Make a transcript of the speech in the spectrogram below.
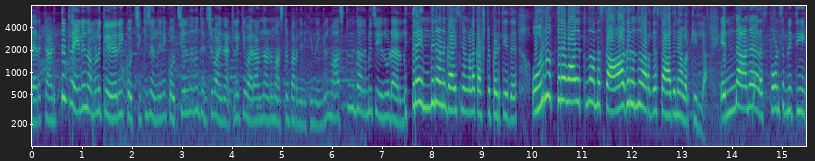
ഡയറക്റ്റ് അടുത്ത ട്രെയിനിൽ നമ്മൾ കയറി കൊച്ചിക്ക് ചെന്ന് ഇനി കൊച്ചിയിൽ നിന്ന് തിരിച്ച് വയനാട്ടിലേക്ക് വരാമെന്നാണ് മാസ്റ്റർ പറഞ്ഞിരിക്കുന്നതെങ്കിൽ മാസ്റ്റർ ഇത് ആദ്യമേ ചെയ്തുകൂടായിരുന്നു. ഇത്ര എന്തിനാണ് ഗായ്സ് ഞങ്ങളെ കഷ്ടപ്പെടുത്തിയത്? ഒരു ഉത്തരവാദിത്വം എന്ന് പറഞ്ഞ സാധനം എന്ന് പറഞ്ഞ സാധനം അവർക്കില്ല. എന്താണ് റെസ്പോൺസിബിലിറ്റി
